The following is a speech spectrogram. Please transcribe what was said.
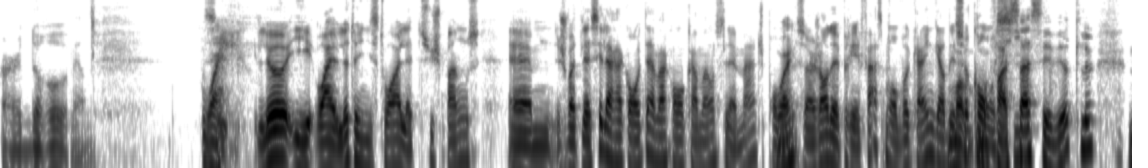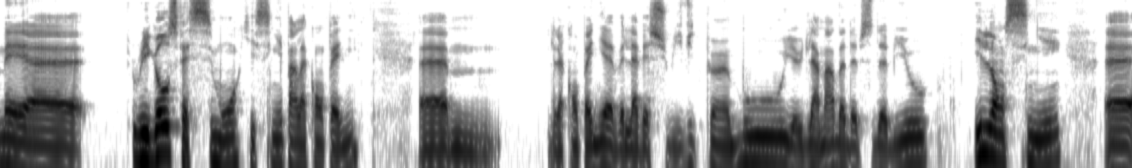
un drap, man. Ouais. Là, il, ouais, là tu as une histoire là-dessus, je pense. Euh, je vais te laisser la raconter avant qu'on commence le match. Pour Ouais. C'est un genre de préface, mais on va quand même garder ça va- on va faire concis. ça assez vite, là. Mais euh, Regal, ça fait six mois qu'il est signé par la compagnie. Euh, la compagnie avait- l'avait suivi depuis un bout. Il y a eu de la merde à WCW. Ils l'ont signé. Euh,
